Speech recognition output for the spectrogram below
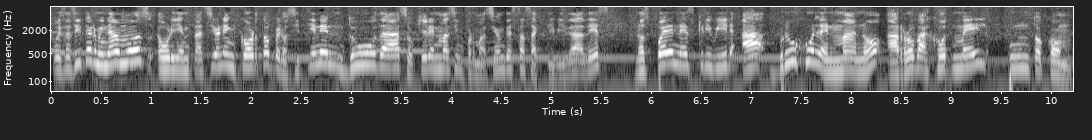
Pues así terminamos orientación en corto, pero si tienen dudas o quieren más información de estas actividades, nos pueden escribir a brújulaenmano@hotmail.com.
